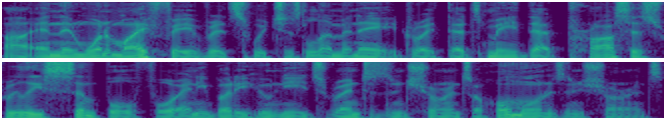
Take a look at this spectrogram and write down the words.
uh, and then one of my favorites, which is Lemonade, right? That's made that process really simple for anybody who needs renters insurance or homeowners insurance.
